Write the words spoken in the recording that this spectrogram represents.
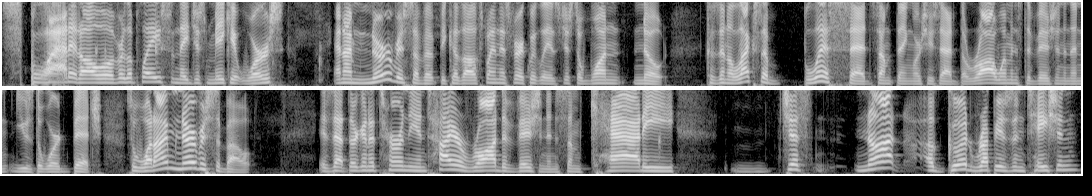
splat it all over the place and they just make it worse. And I'm nervous of it because I'll explain this very quickly. It's just a one note. Because then Alexa Bliss said something where she said the Raw Women's Division and then used the word bitch. So what I'm nervous about is that they're going to turn the entire Raw division into some catty, just not a good representation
